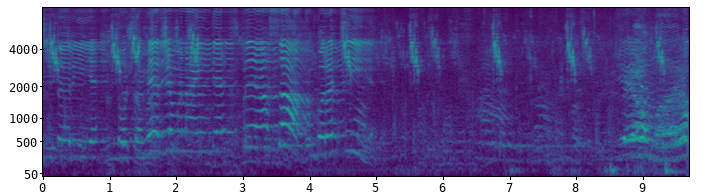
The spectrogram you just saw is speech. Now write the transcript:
unei tărie, tot să mergem înainte spre a sa împărăție. Eu mă rog.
